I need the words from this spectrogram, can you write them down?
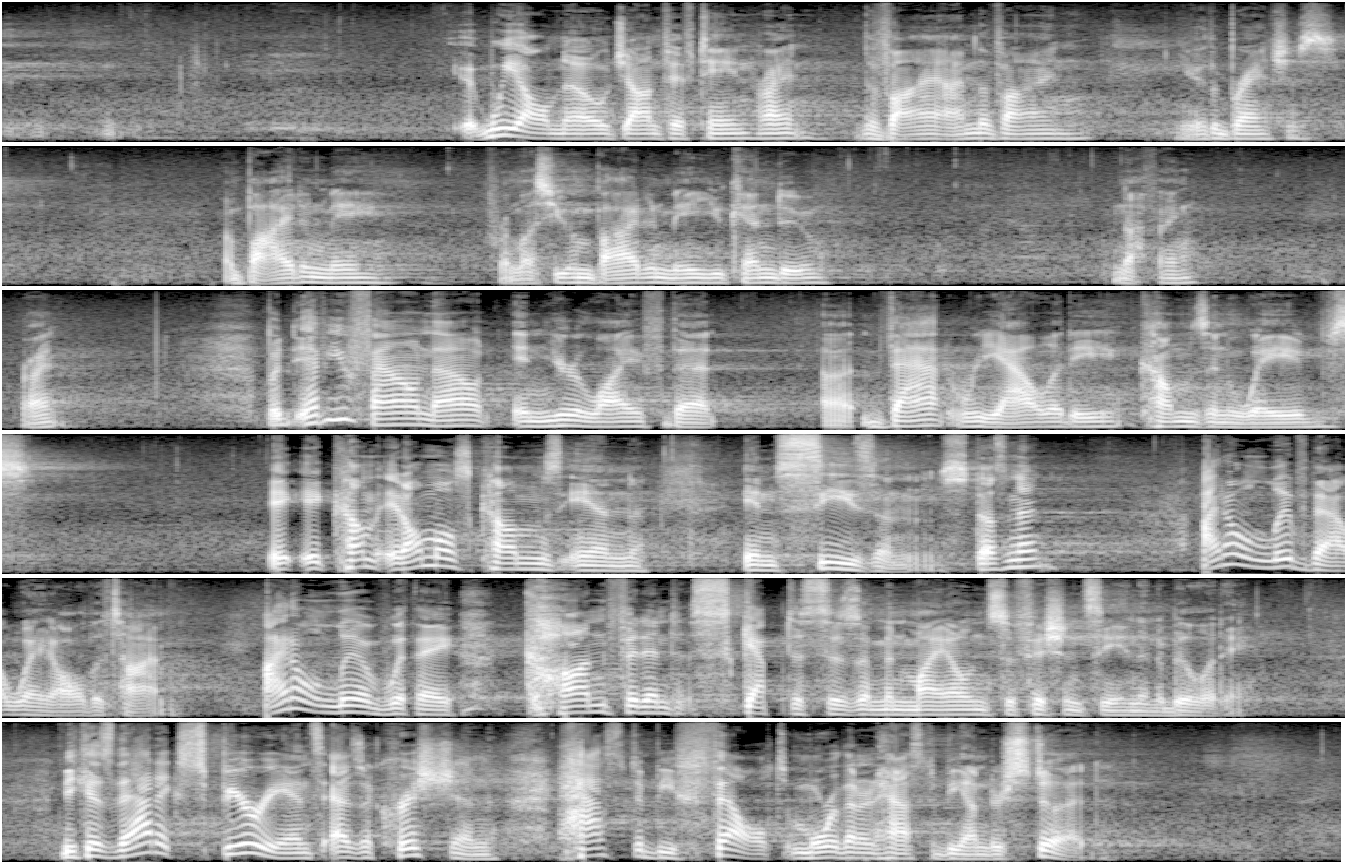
we all know John 15, right? The vine, I'm the vine, you're the branches. Abide in me, for unless you abide in me, you can do nothing, right? But have you found out in your life that uh, that reality comes in waves? It, it, come, it almost comes in, in seasons, doesn't it? I don't live that way all the time. I don't live with a confident skepticism in my own sufficiency and inability. Because that experience as a Christian has to be felt more than it has to be understood.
